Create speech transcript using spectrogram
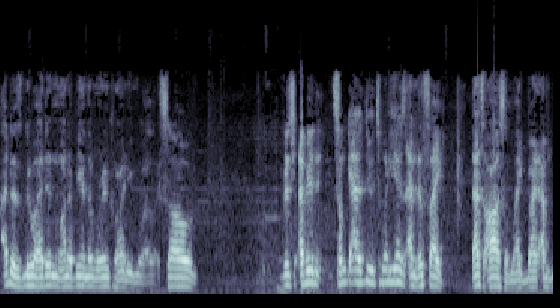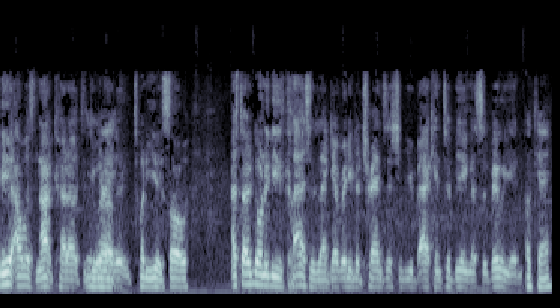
I just knew I didn't want to be in the Marine Corps anymore. So, which, I mean, some guys do 20 years, and it's like, that's awesome. Like, but me, I was not cut out to do Right. another 20 years. So, I started going to these classes that get ready to transition you back into being a civilian. Okay.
